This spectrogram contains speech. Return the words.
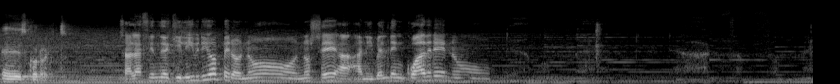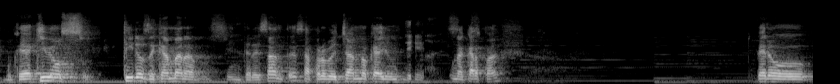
Es correcto. Sale haciendo equilibrio, pero no, no sé, a nivel de encuadre no, Ok, aquí vemos tiros de cámara interesantes, aprovechando que hay una carpa. Pero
